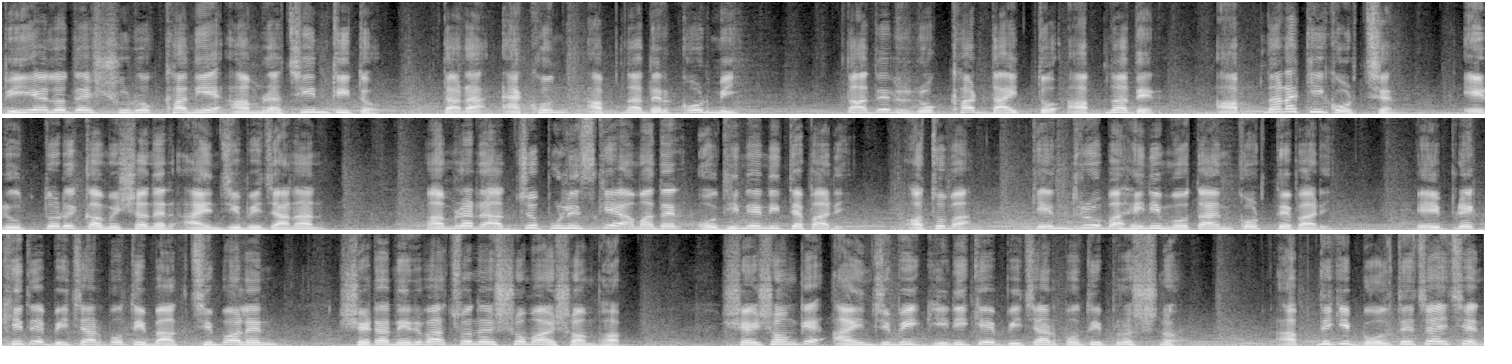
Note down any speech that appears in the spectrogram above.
বিএলওদের সুরক্ষা নিয়ে আমরা চিন্তিত। তারা এখন আপনাদের কর্মী। তাদের রক্ষার দায়িত্ব আপনাদের। আপনারা কি করছেন? এর উত্তরে কমিশনের আইনজীবী জানান, আমরা রাজ্য পুলিশকে আমাদের অধীনে নিতে পারি, অথবা কেন্দ্রীয় বাহিনী মোতায়েন করতে পারি। এই প্রেক্ষিতে বিচারপতি বাগচি বলেন, সেটা নির্বাচনের সময় সম্ভব। সেই সঙ্গে আইনজীবী গিরিকে বিচারপতি প্রশ্ন, আপনি কি বলতে চাইছেন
